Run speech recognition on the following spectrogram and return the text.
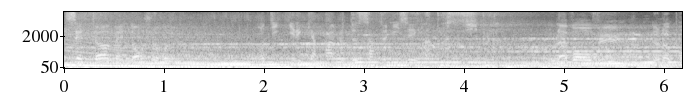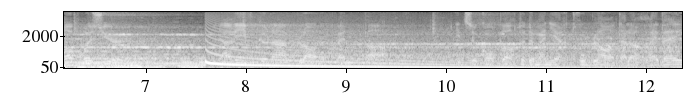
Cet homme est dangereux. On dit qu'il est capable de s'intoniser. Impossible. Nous l'avons vu de nos propres yeux. Il arrive que l'implant ne prenne pas. Ils se comportent de manière troublante à leur réveil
